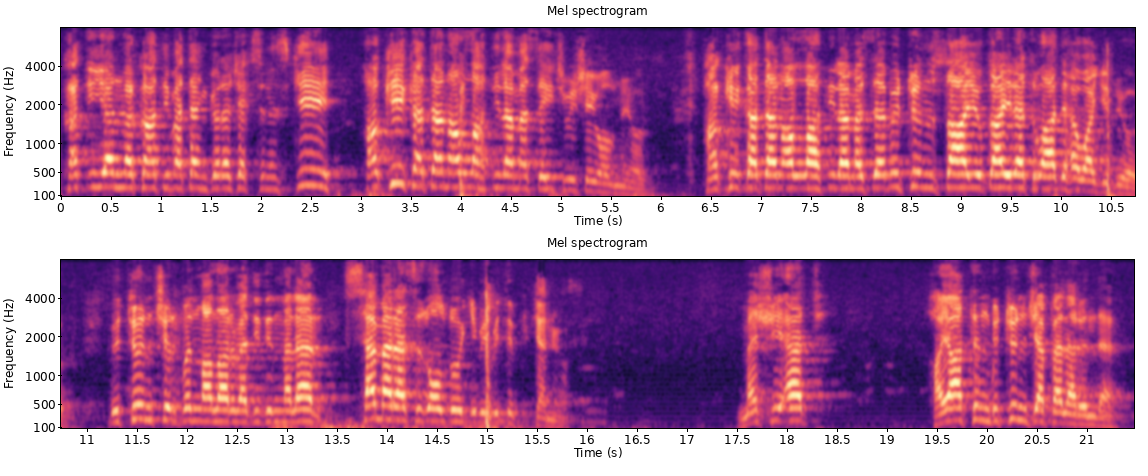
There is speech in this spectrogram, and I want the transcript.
katiyen ve katibeten göreceksiniz ki hakikaten Allah dilemezse hiçbir şey olmuyor. Hakikaten Allah dilemezse bütün sayu gayret vadi heva gidiyor Bütün çırpınmalar ve didinmeler semeresiz olduğu gibi bitip tükeniyor. Meşiyet, hayatın bütün cephelerinde,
